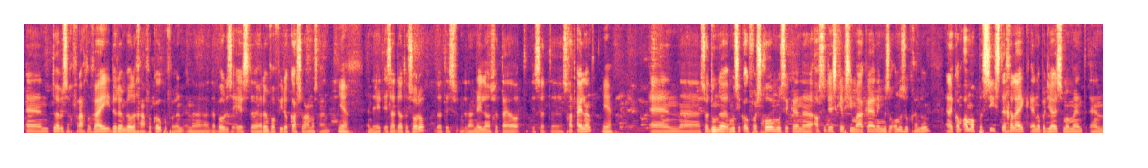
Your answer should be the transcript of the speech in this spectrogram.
En toen hebben ze gevraagd of wij de rum wilden gaan verkopen voor hun. En daar boden ze eerst de rum van Fidel Castro aan ons aan. Ja. En die heet Isla del Tesoro. Dat is naar Nederlands vertaald is het eh, Schateiland. Ja. En eh, zodoende moest ik ook voor school moest ik een eh afstudeerscriptie maken en ik moest een onderzoek gaan doen. En het kwam allemaal precies tegelijk en op het juiste moment. En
